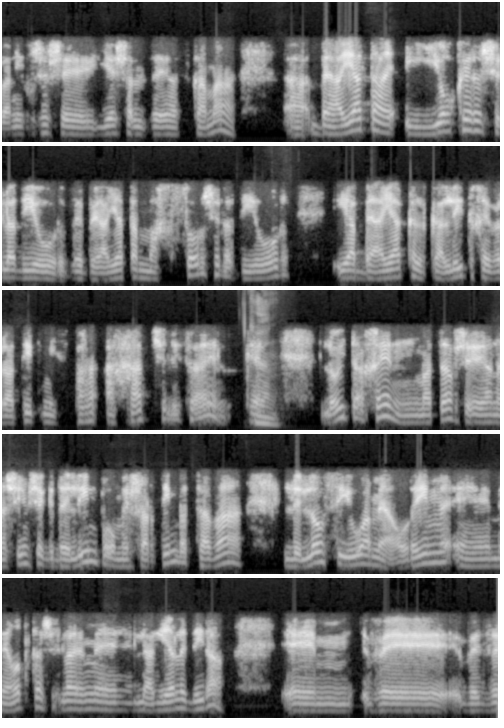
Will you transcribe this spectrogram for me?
ואני חושב שיש על זה הסכמה, בעיית היוקר של הדיור ובעיית המחסור של הדיור היא הבעיה הכלכלית-חברתית מספר אחת של ישראל. כן. כן. לא ייתכן מצב שאנשים שגדלים פה, משרתים בצבא, ללא סיוע מההורים, אה, מאוד קשה להם אה, להגיע לדירה. אמ, וזה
